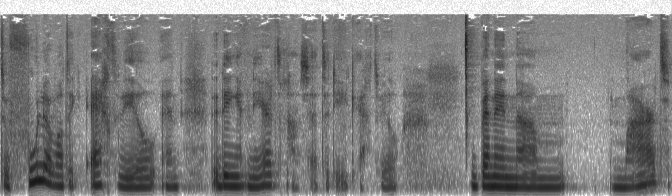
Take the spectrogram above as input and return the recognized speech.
te voelen wat ik echt wil en de dingen neer te gaan zetten die ik echt wil. Ik ben in um, maart,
